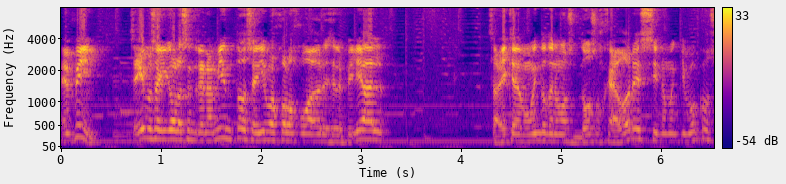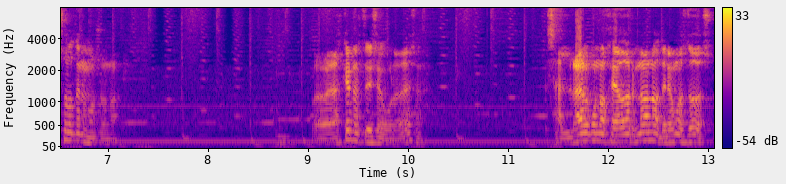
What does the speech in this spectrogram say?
En fin, seguimos aquí con los entrenamientos, seguimos con los jugadores del filial. Sabéis que de momento tenemos dos ojeadores, si no me equivoco, solo tenemos uno. Pues la verdad es que no estoy seguro de eso. ¿Saldrá algún ojeador? No, no, tenemos dos.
